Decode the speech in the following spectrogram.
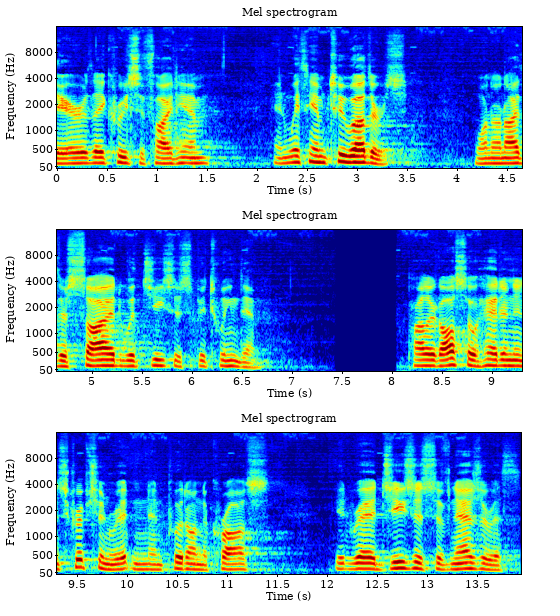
There they crucified him, and with him two others one on either side with Jesus between them. Pilate also had an inscription written and put on the cross. It read, Jesus of Nazareth,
